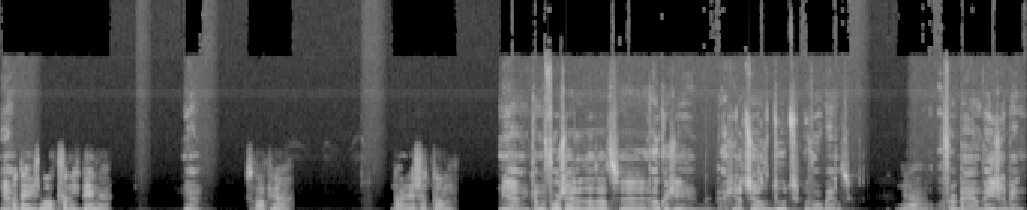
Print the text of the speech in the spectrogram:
Ja. Dat deden ze ook van die dingen. Ja. Snap je? Daar is het dan. ja, ik kan me voorstellen dat dat, eh, ook als je, als je dat zelf doet, bijvoorbeeld, Ja. of erbij aanwezig bent,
